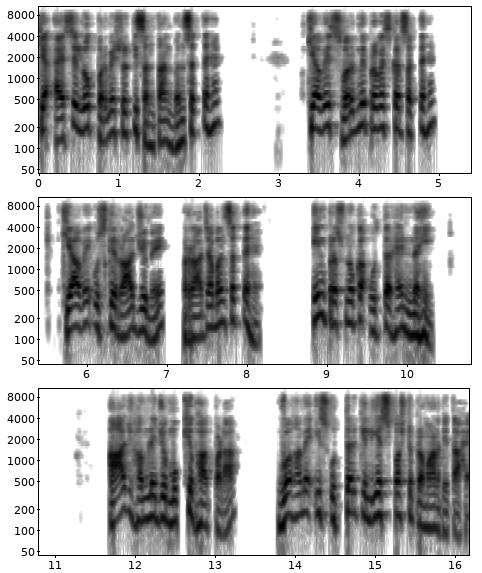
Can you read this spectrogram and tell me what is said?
क्या ऐसे लोग परमेश्वर की संतान बन सकते हैं? क्या वे स्वर्ग में प्रवेश कर सकते हैं? क्या वे उसके राज्य में राजा बन सकते हैं? इन प्रश्नों का उत्तर है नहीं। आज हमने जो मुख्य भाग पढ़ा, वह हमें इस उत्तर के लिए स्पष्ट प्रमाण देता है।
